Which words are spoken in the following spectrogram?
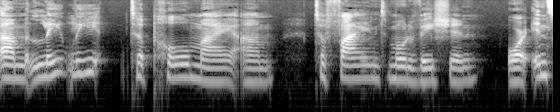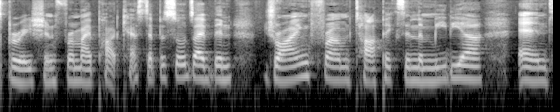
um lately to pull my um to find motivation or inspiration for my podcast episodes. I've been drawing from topics in the media and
